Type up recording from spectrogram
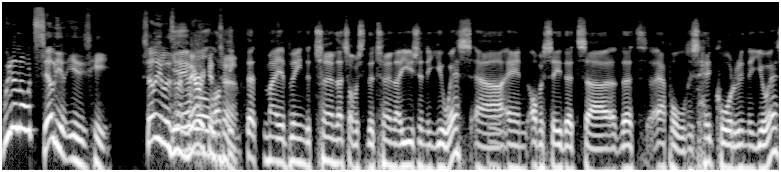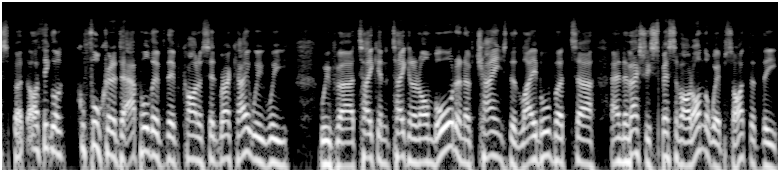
we don't know what cellular is here. Cellular's an American well, I term. think that may have been the term. That's obviously the term they use in the US, uh, and obviously that's uh, that's Apple is headquartered in the US. But I think, look, full credit to Apple. They've they've kind of said, okay, we we we've uh, taken taken it on board and have changed the label, but uh, and they've actually specified on the website that the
